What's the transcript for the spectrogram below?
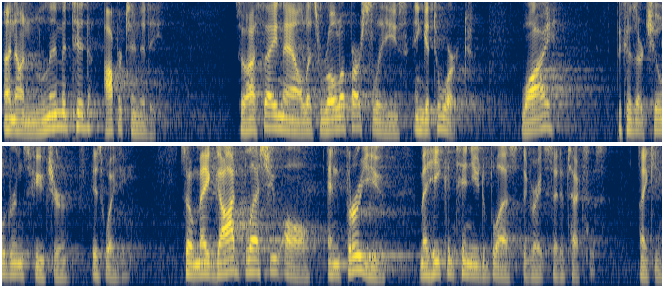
and unlimited opportunity. So I say now, let's roll up our sleeves and get to work. Why? Because our children's future is waiting. So may God bless you all, and through you, may He continue to bless the great state of Texas. Thank you.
